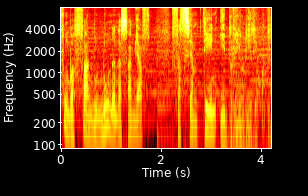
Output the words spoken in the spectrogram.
fomba fanononana samihafa fa tsy amin'ny teny hebreo irery akory.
